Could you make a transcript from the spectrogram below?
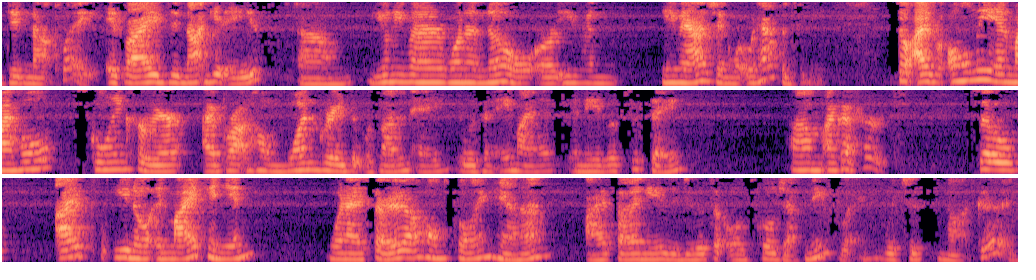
did not play. If I did not get A's, um, you don't even want to know or even imagine what would happen to me. So I've only in my whole schooling career, I brought home one grade that was not an A. It was an A minus, and needless to say, um, I got hurt. So I, you know, in my opinion, when I started out homeschooling Hannah, I thought I needed to do it the old school Japanese way, which is not good.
